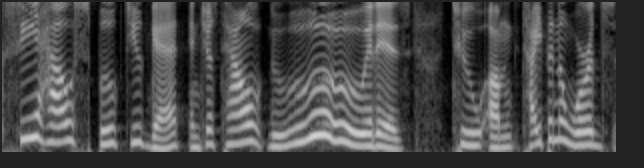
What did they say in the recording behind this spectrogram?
see how spooked you get and just how ooh it is to um type in the words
